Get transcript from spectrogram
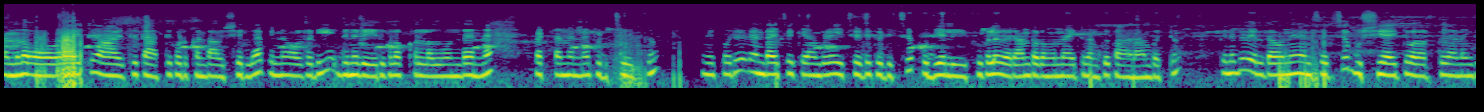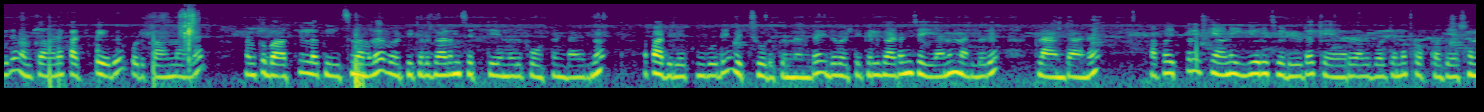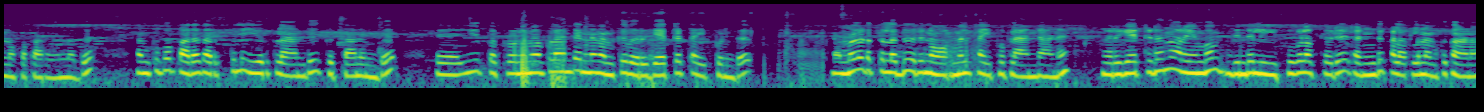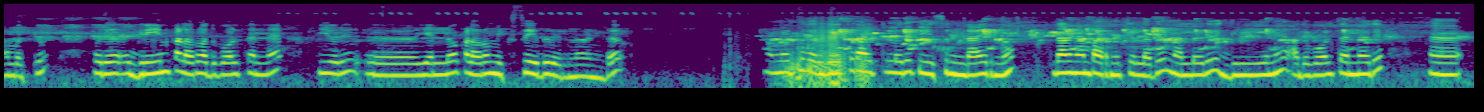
നമ്മൾ ഓവറായിട്ട് ആഴ്ത്തി താത്തി കൊടുക്കേണ്ട ആവശ്യമില്ല. പിന്നെ ഓൾറെഡി ഇതിന് വേരുകളൊക്കെ ഉള്ളത് കൊണ്ട് തന്നെ പെട്ടെന്ന് തന്നെ പിടിച്ച് കിട്ടും. ഇനിയിപ്പോൾ ഒരു രണ്ടാഴ്ചയൊക്കെ ആകുമ്പോഴേ ഈ ചെടി പിടിച്ച് പുതിയ ലീഫുകൾ വരാൻ തുടങ്ങുന്നതായിട്ട് നമുക്ക് കാണാൻ പറ്റും. പിന്നെ ഇത് വലുതാവുന്നതിനനുസരിച്ച് ബുഷിയായിട്ട് വളർത്തുകയാണെങ്കിൽ നമുക്ക് അങ്ങനെ കട്ട് ചെയ്ത് കൊടുക്കാവുന്നതാണ്. നമുക്ക് ബാക്കിയുള്ള പീസ് നമ്മൾ വെർട്ടിക്കൽ ഗാർഡൻ സെറ്റ് ചെയ്യുന്ന ഒരു പോട്ട് ഉണ്ടായിരുന്നു. അപ്പോൾ അതിലേക്കും കൂടി വെച്ച് കൊടുക്കുന്നുണ്ട്. ഇത് വെർട്ടിക്കൽ ഗാർഡൻ ചെയ്യാനും നല്ലൊരു പ്ലാന്റ് ആണ്. അപ്പോൾ ഇത്രയൊക്കെയാണ് ഈ ഒരു ചെടിയുടെ കെയർ അതുപോലെ തന്നെ പ്രൊപ്പഗേഷൻ എന്നൊക്കെ പറയുന്നത്. നമുക്കിപ്പോൾ പലതരത്തിൽ ഈ ഒരു പ്ലാന്റ് കിട്ടാനുണ്ട്. ഈ പെപ്രോണിമ പ്ലാന്റ് തന്നെ നമുക്ക് വെറുകേറ്റഡ് ടൈപ്പ് ഉണ്ട്. നമ്മളടുത്തുള്ളത് ഒരു നോർമൽ ടൈപ്പ് പ്ലാന്റ് ആണ്. വെറുകേറ്റഡ് എന്ന് പറയുമ്പം ഇതിന്റെ ലീഫുകളൊക്കെ ഒരു രണ്ട് കളറിൽ നമുക്ക് കാണാൻ പറ്റും. ഒരു ഗ്രീൻ കളറും അതുപോലെ തന്നെ ഈ ഒരു യെല്ലോ കളറും മിക്സ് ചെയ്ത് വരുന്നുണ്ട്. നമ്മളടുത്ത് വെറുതേറ്റഡ് ആയിട്ടുള്ളൊരു പീസ് ഉണ്ടായിരുന്നു. ഇതാണ് ഞാൻ പറഞ്ഞിട്ടുള്ളത്. നല്ലൊരു ഗ്രീന് അതുപോലെ തന്നെ ഒരു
